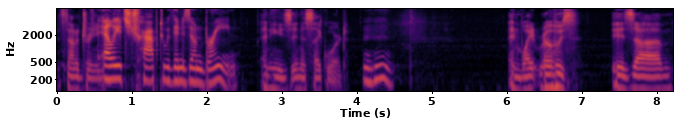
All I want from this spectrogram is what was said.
It's not a dream. Elliot's trapped within his own brain. and he's in a psych ward. Mm-hmm. And White Rose is um,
